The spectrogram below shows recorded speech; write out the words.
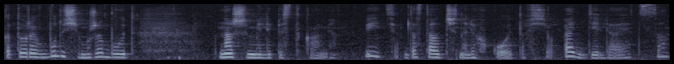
которые в будущем уже будут нашими лепестками. Видите, достаточно легко это все отделяется.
